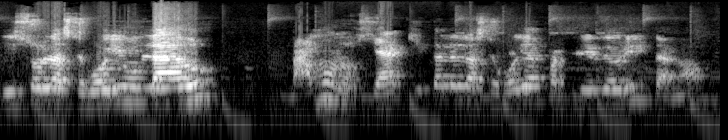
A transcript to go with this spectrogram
hizo la cebolla a un lado, vámonos, ya quítale la cebolla a partir de ahorita, ¿no?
